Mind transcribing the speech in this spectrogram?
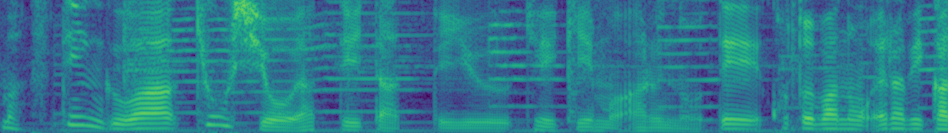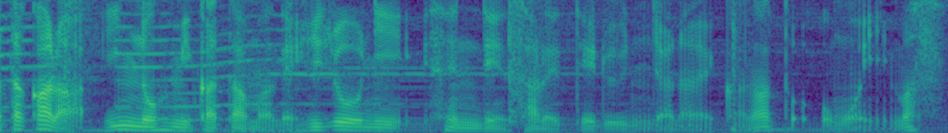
まあ、スティングは教師をやっていたっていう経験もあるので言葉の選び方から韻の踏み方まで非常に洗練されてるんじゃないかなと思います。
